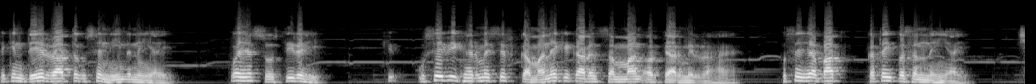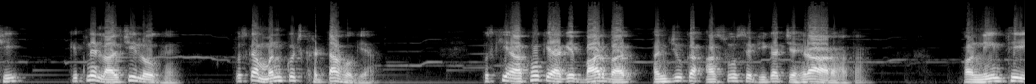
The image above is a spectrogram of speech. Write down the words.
लेकिन देर रात तक उसे नींद नहीं आई। वह यह सोचती रही कि उसे भी घर में सिर्फ़ कमाने के कारण सम्मान और प्यार मिल रहा है। उसे यह बात कतई पसंद नहीं आई। छी, कितने लालची लोग हैं। उसका मन कुछ खट्टा हो गया। उसकी आँखों के आगे बार बार अंजू का आंसुओं से भीगा चेहरा आ रहा था और नींद थी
